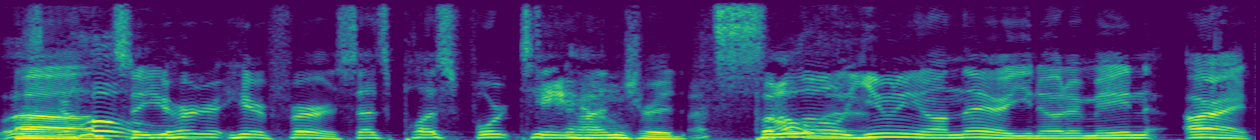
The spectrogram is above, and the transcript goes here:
Um. So you heard it here first. That's plus 1400. Damn, that's Put a little solid. uni on there. You know what I mean? All right.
